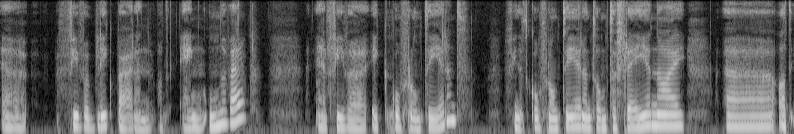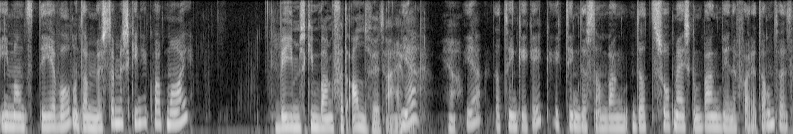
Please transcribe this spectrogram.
uh, vinden we blijkbaar een wat eng onderwerp. En vinden we ik confronterend. Vind het confronterend om te vreden naar uh, wat iemand die wil. Want dan moest er misschien ik wat mooi. Ben je misschien bang voor het antwoord eigenlijk? Ja. Ja. ja, dat denk ik. Ik, ik denk dat, dan bang, dat soort mensen bang binnen voor het antwoord.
